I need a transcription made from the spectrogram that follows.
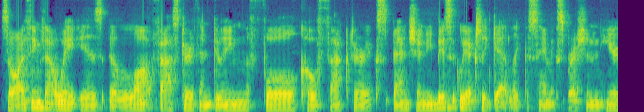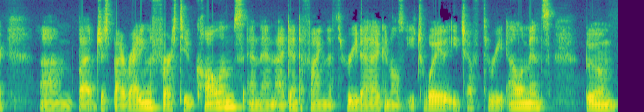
So I think that way is a lot faster than doing the full cofactor expansion. You basically actually get like the same expression in here, um, but just by writing the first two columns and then identifying the three diagonals each way that each have three elements, boom,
